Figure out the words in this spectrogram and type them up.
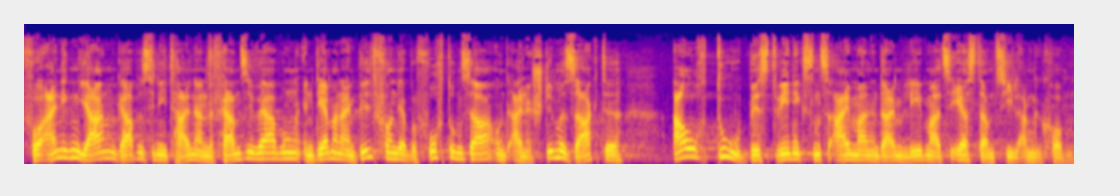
Vor einigen Jahren gab es in Italien eine Fernsehwerbung, in der man ein Bild von der Befruchtung sah und eine Stimme sagte, auch du bist wenigstens einmal in deinem Leben als Erster am Ziel angekommen.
